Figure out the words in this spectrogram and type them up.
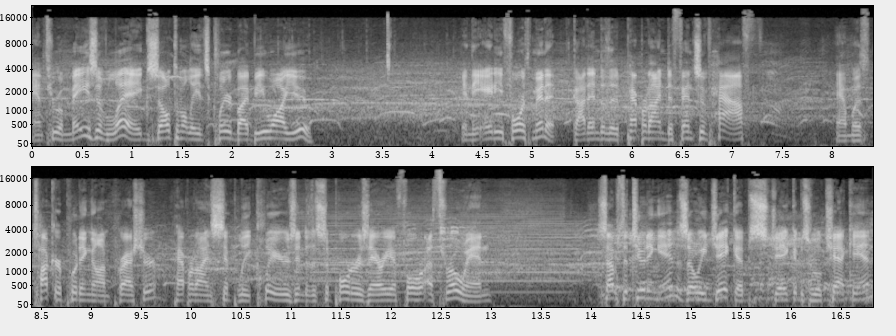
and through a maze of legs, ultimately it's cleared by BYU. In the 84th minute, got into the Pepperdine defensive half, and with Tucker putting on pressure, Pepperdine simply clears into the supporters area for a throw in. Substituting in Zoe Jacobs. Jacobs will check in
